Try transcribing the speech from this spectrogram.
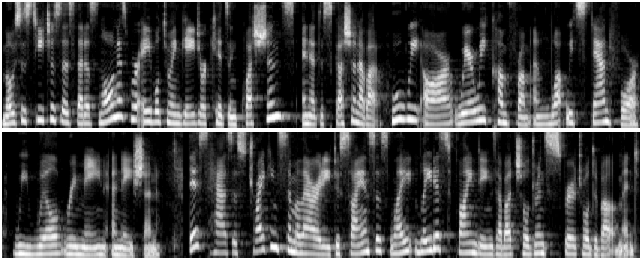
Moses teaches us that as long as we're able to engage our kids in questions, in a discussion about who we are, where we come from, and what we stand for, we will remain a nation. This has a striking similarity to science's latest findings about children's spiritual development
